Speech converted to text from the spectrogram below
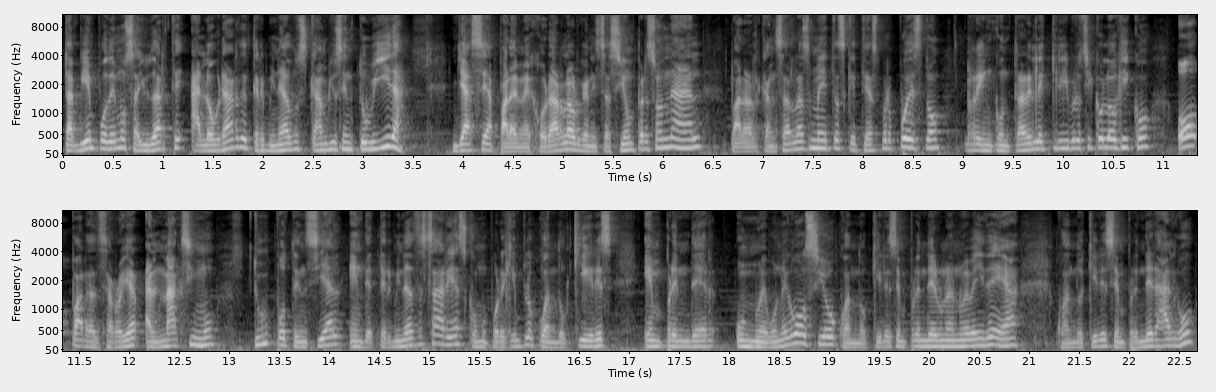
también podemos ayudarte a lograr determinados cambios en tu vida ya sea para mejorar la organización personal, para alcanzar las metas que te has propuesto, reencontrar el equilibrio psicológico o para desarrollar al máximo tu potencial en determinadas áreas, como por ejemplo cuando quieres emprender un nuevo negocio, cuando quieres emprender una nueva idea, cuando quieres emprender algo,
